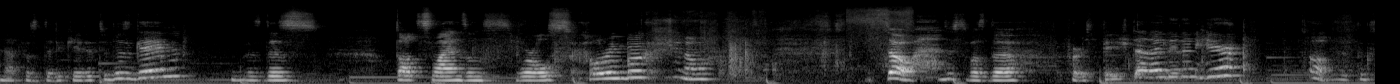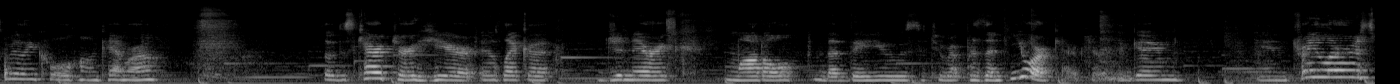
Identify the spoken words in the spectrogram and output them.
that was dedicated to this game. Is this dots, lines and swirls coloring book, you know, so, this was the first page that I did in here. Oh, it looks really cool on camera. So this character here is like a generic model that they use to represent your character in the game in trailers,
